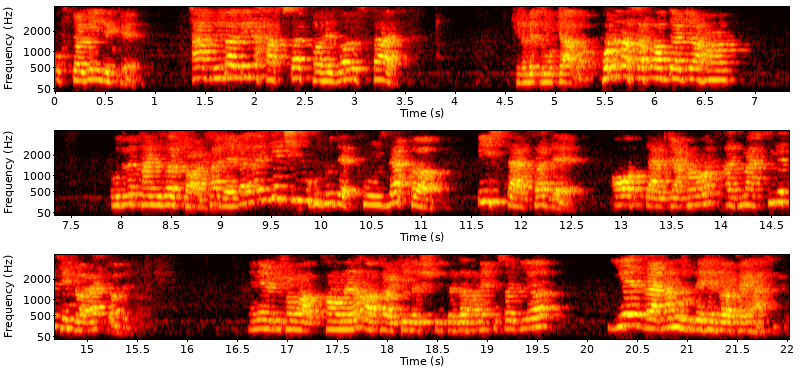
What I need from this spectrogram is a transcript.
افتاده اینه که تقریبا بین 700 تا 1100 کیلومتر مکعب. کل مصرف آب در جهان حدود 5400 ولی یه چیزی حدود 15 تا 20 درصد آب در جهان از مسیر تجارت جابجا یعنی اگه شما کاملا آتارکی داشتید به زبان اقتصادی ها یه رقم حدود هزار تایی هست میشه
